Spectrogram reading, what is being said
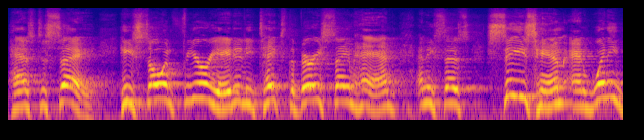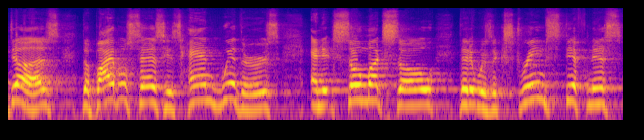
has to say. He's so infuriated, he takes the very same hand and he says, Seize him. And when he does, the Bible says his hand withers, and it's so much so that it was extreme stiffness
